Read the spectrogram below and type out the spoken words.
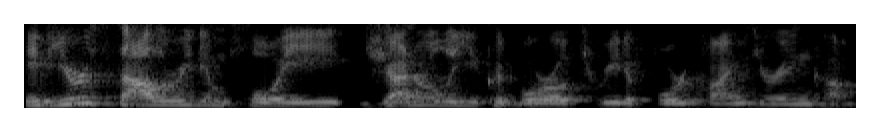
if you're a salaried employee, generally you could borrow three to four times your income.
